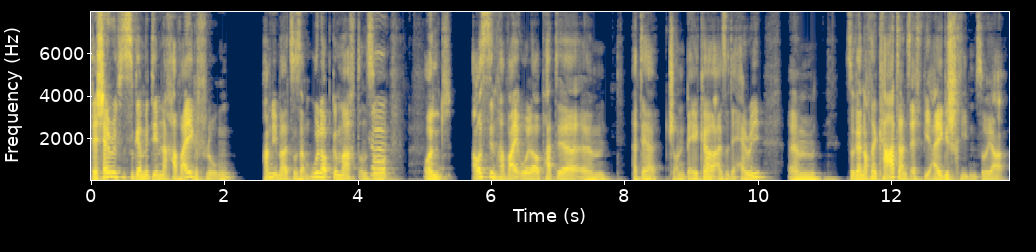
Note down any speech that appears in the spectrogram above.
Der Sheriff ist sogar mit dem nach Hawaii geflogen. Haben die mal zusammen Urlaub gemacht und so. Geil. Und aus dem Hawaii-Urlaub hat der, ähm, hat der John Baker, also der Harry, ähm, sogar noch eine Karte ans FBI geschrieben. So, ja,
